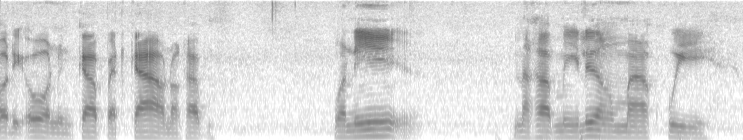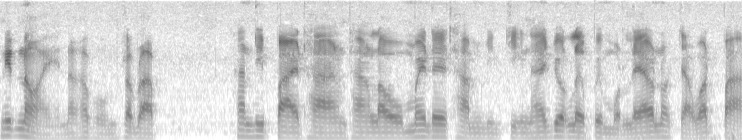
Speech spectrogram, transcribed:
Audio 1989 นะครับ วันนี้นะครับมีเรื่องมาคุยนิดหน่อยนะครับผมสำหรับท่านที่ปลายทางทางเราไม่ได้ทำจริง ๆ นะยกเลิกไปหมดแล้วนอกจากวัดป่า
